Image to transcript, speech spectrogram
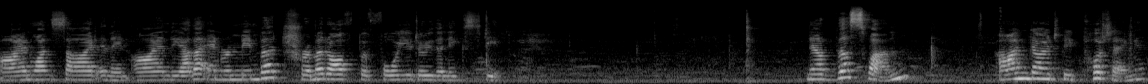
Iron one side and then iron the other. And remember, trim it off before you do the next step. Now this one, I'm going to be putting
